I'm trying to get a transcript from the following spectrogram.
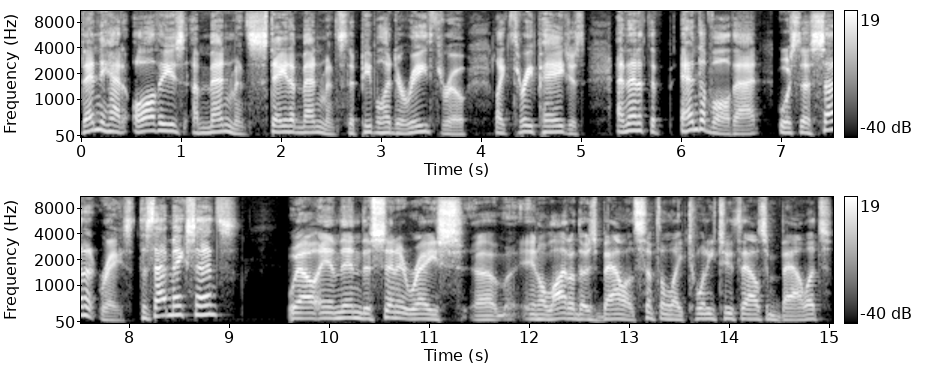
Then they had all these amendments, state amendments that people had to read through, like three pages. And then at the end of all that was the Senate race. Does that make sense? Well, and then the Senate race, um, in a lot of those ballots, something like 22,000 ballots,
